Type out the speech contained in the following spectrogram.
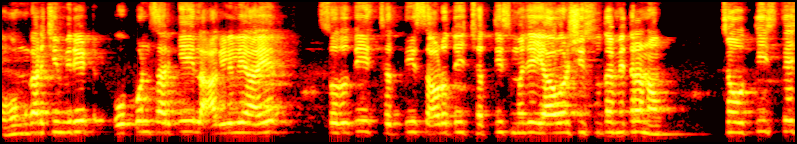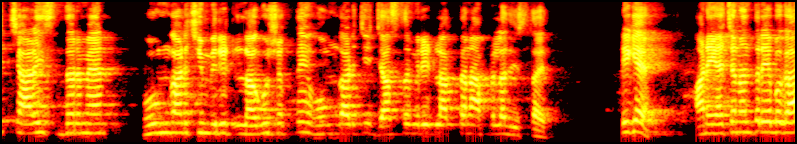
होमगार्डची मिरिट ओपन सारखी लागलेली आहे सदोतीस छत्तीस अडोतीस छत्तीस म्हणजे यावर्षी सुद्धा मित्रांनो चौतीस ते चाळीस दरम्यान होमगार्डची मिरिट लागू शकते. होमगार्डची जास्त मिरिट लागताना आपल्याला दिसत आहेत ठीक आहे? आणि याच्यानंतर हे बघा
